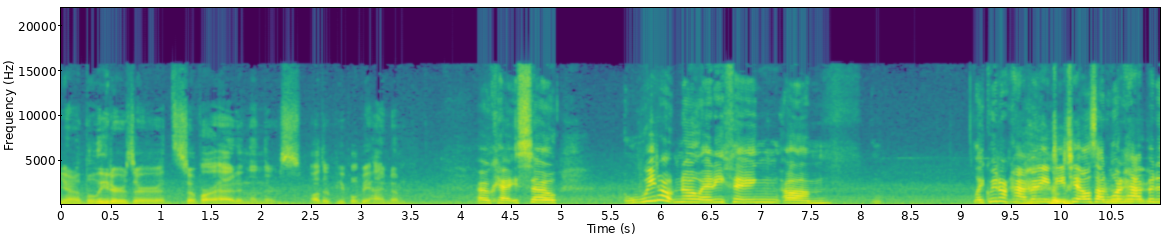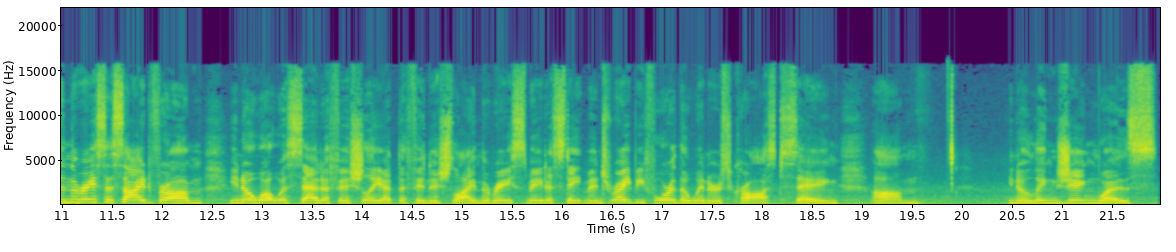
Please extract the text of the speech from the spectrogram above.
you know, the leaders are so far ahead, and then there's other people behind them. Okay, so we don't know anything. Um, like we don't have any details on what happened in the race aside from you know what was said officially at the finish line. The race made a statement right before the winners crossed, saying, um, you know, Liang Jing was.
